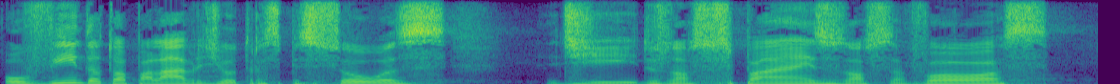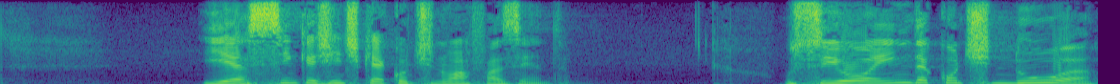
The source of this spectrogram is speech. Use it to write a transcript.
ouvindo a tua palavra de outras pessoas, de, dos nossos pais, dos nossos avós, e é assim que a gente quer continuar fazendo. O Senhor ainda continua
